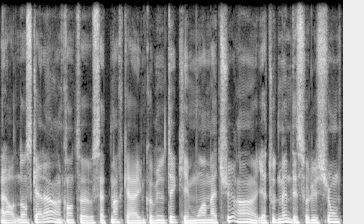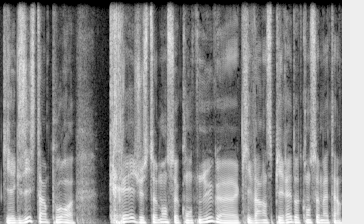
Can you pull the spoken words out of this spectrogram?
Alors dans ce cas-là, hein, quand euh, cette marque a une communauté qui est moins mature, hein, il y a tout de même des solutions qui existent hein, pour créer justement ce contenu euh, qui va inspirer d'autres consommateurs.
